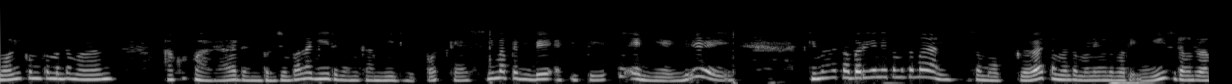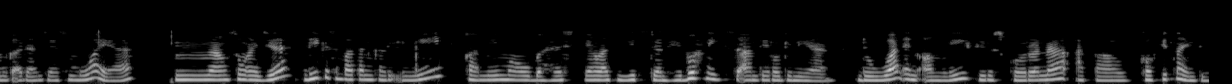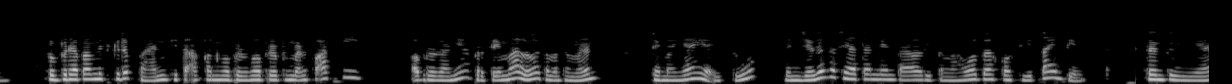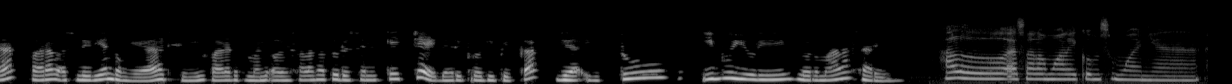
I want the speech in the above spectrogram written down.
Assalamualaikum teman-teman. Aku Farah dan berjumpa lagi dengan kami di podcast Hima PBB FIP UNY. Yeay. Gimana kabarnya nih teman-teman? Semoga teman-teman yang dengar ini sedang dalam keadaan sehat semua ya. Hmm, langsung aja, di kesempatan kali ini kami mau bahas yang lagi hits dan heboh nih seantero dunia. The one and only virus corona atau COVID-19. Beberapa menit ke depan kita akan ngobrol-ngobrol bermanfaat nih Obrolannya bertema loh teman-teman. Temanya yaitu menjaga kesehatan mental di tengah wabah COVID-19. Tentunya Farah nggak sendirian dong ya. Di sini Farah ditemani oleh salah satu dosen kece dari Prodi BK, yaitu Ibu Yuli Nurmalasari. Halo, Assalamualaikum semuanya.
